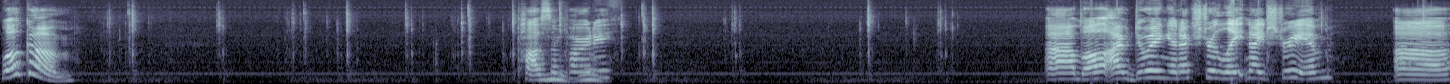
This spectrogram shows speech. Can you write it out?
welcome. Possum oh many party. Um, well, I'm doing an extra late night stream. Uh,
